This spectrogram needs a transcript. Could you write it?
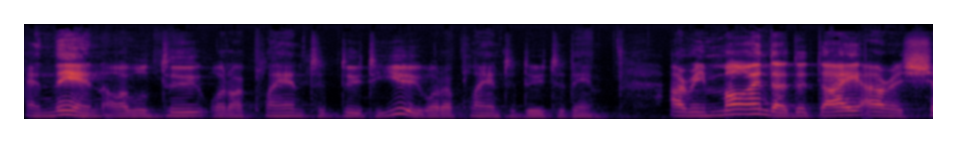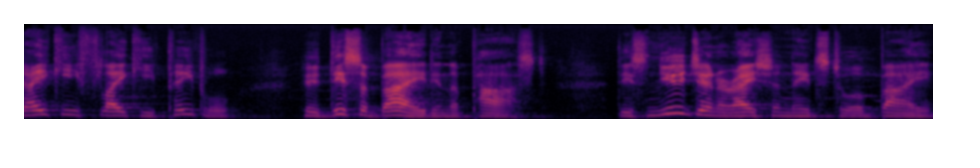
and then I will do what I plan to do to you, what I plan to do to them. A reminder that they are a shaky, flaky people who disobeyed in the past. This new generation needs to obey,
